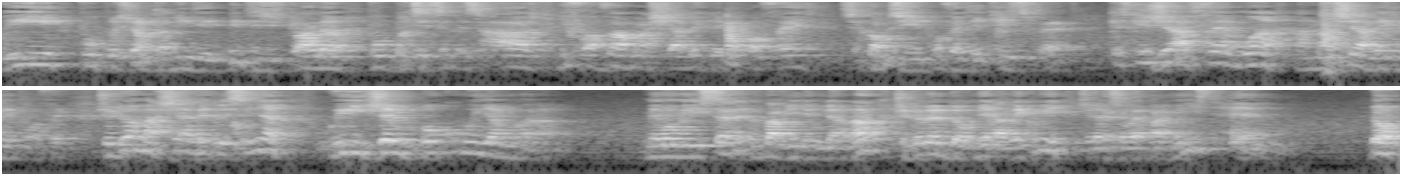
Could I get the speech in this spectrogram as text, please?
oui, pour on entendu des, des, histoires pour prêcher ce message, il faut avoir marché avec les prophètes. C'est comme si les prophètes et Christ. Qu'est-ce que j'ai à faire, moi, à marcher avec les prophètes? Je dois marcher avec le Seigneur. Oui, j'aime beaucoup William. Mais mon ministère ne peut pas venir William Branham. Je peux même dormir avec lui. Je ne recevrai pas le ministère. Donc,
